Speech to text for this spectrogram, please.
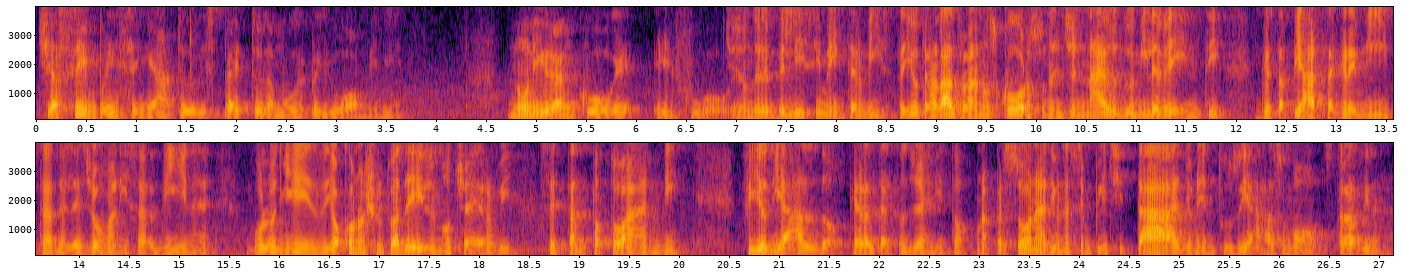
ci ha sempre insegnato il rispetto e l'amore per gli uomini, non il rancore e il furore. Ci sono delle bellissime interviste. Io tra l'altro l'anno scorso, nel gennaio del 2020, in questa piazza gremita delle giovani sardine bolognesi, ho conosciuto Adelmo Cervi, 78 anni, figlio di Aldo, che era il terzogenito, una persona di una semplicità e di un entusiasmo straordinario.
